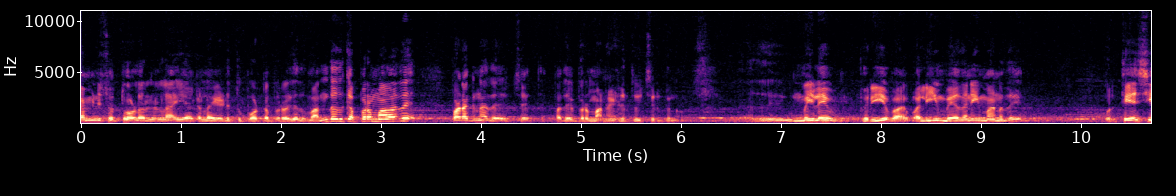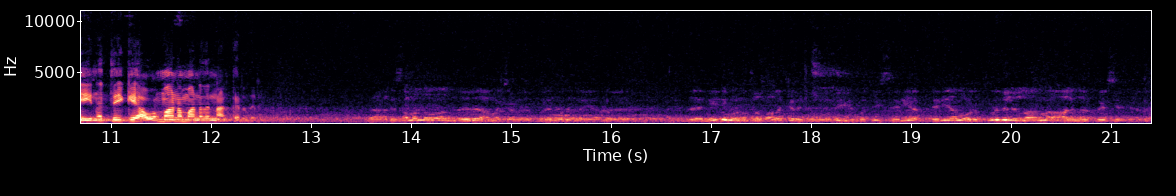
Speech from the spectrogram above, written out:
கம்யூனிஸ்ட் தோழர்கள்லாம் ஏக்கெல்லாம் எடுத்து போட்ட பிறகு அது வந்ததுக்கு அப்புறமாவது படக்குன்னு அதை பதவி பிரமாணம் எடுத்து வச்சிருக்கணும். அது உண்மையிலே பெரிய வ வலியும் வேதனையுமானது. ஒரு தேசிய இனத்திற்கே அவமானமானதை நான் கருதுறேன். நீதிமன்றத்தில் வழக்கு இது சரியா தெரியாம ஒரு புரிதல் இல்லாம ஆளுநர் பேசியிருக்காரு.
